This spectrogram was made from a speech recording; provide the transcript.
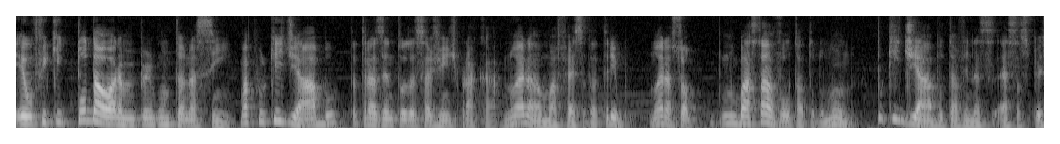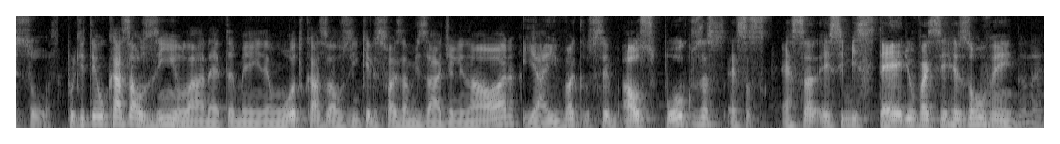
eu fiquei toda hora me perguntando assim, mas por que diabo tá trazendo toda essa gente pra cá? Não era uma festa da tribo? Não era só. Não bastava voltar todo mundo? Que diabo tá vindo essas pessoas? Porque tem o casalzinho lá, né, também, né? Um outro casalzinho que eles fazem amizade ali na hora. E aí vai você, aos poucos essas, essa, esse mistério vai se resolvendo, né?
